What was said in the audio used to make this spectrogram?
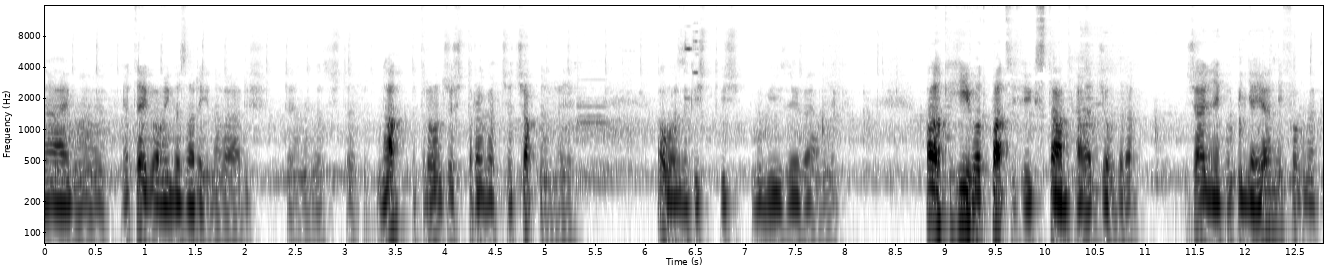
állj már. Ja, tényleg van még az aréna is. Tényleg az is történt. Na, a troncsos tragatja, csak nem megyek. Ó, az a kis, kis bugizével megyek. Valaki hívott Pacific Stunt jobra. Zsányékok mindjárt jönni fognak.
